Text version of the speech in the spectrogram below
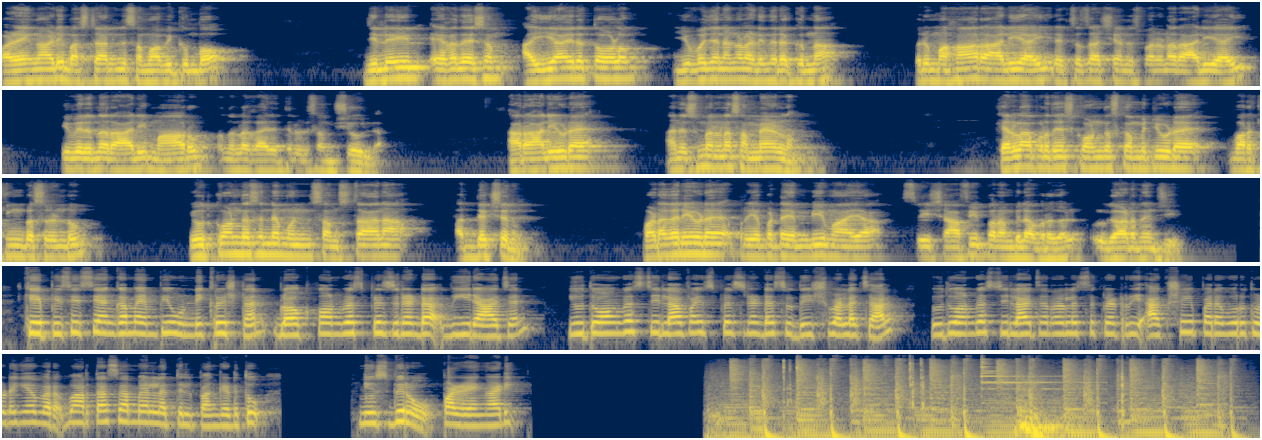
പഴയങ്ങാടി ബസ് സ്റ്റാൻഡിൽ സമാപിക്കുമ്പോൾ ജില്ലയിൽ ഏകദേശം അയ്യായിരത്തോളം യുവജനങ്ങൾ അണിനിരക്കുന്ന ഒരു മഹാ റാലിയായി രക്തസാക്ഷി അനുസ്മരണ റാലിയായി ഈ വരുന്ന റാലി മാറും എന്നുള്ള കാര്യത്തിൽ ഒരു സംശയവുമില്ല. ആ റാലിയുടെ അനുസ്മരണ സമ്മേളനം കേരള പ്രദേശ് കോൺഗ്രസ് കമ്മിറ്റിയുടെ വർക്കിംഗ് പ്രസിഡന്റും യൂത്ത് കോൺഗ്രസിന്റെ മുൻ സംസ്ഥാന അധ്യക്ഷനും വടകരയുടെ പ്രിയപ്പെട്ട എം പിയുമായ ശ്രീ ഷാഫി പറമ്പിൽ അവറുകൾ ഉദ്ഘാടനം ചെയ്യും. കെ പി സി സി അംഗം M P Unnikrishnan block Congress president V Rajan youth Congress ജില്ലാ vice president Sudheesh Vallachal youth Congress ജില്ലാ ജനറൽ സെക്രട്ടറി അക്ഷയ് പരവൂർ തുടങ്ങിയവർ വാർത്താ സമ്മേളനത്തിൽ പങ്കെടുത്തു. News bureau Pazhayangadi.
